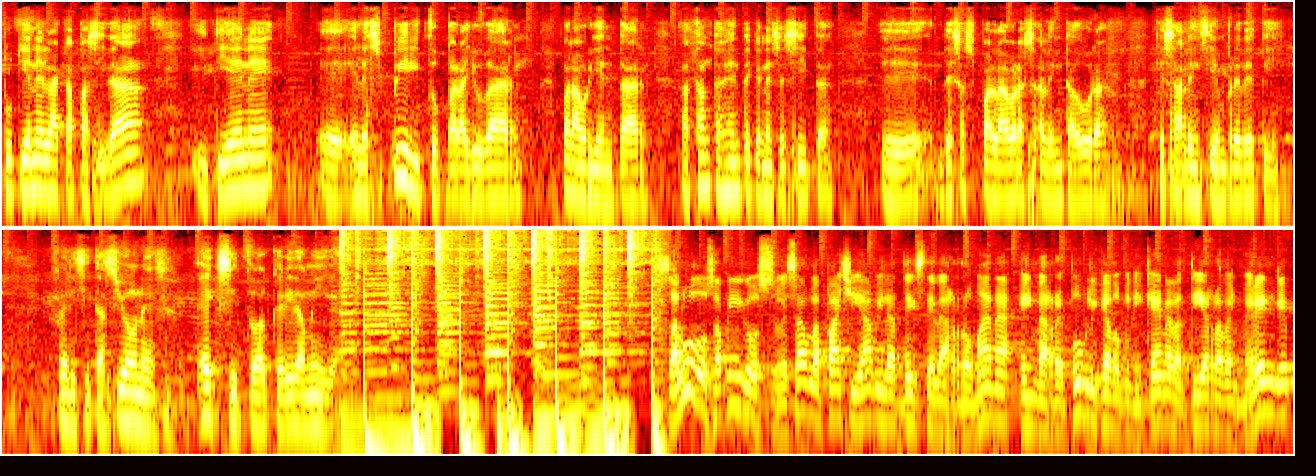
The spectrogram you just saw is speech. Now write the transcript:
tú tienes la capacidad y tienes eh, el espíritu para ayudar, para orientar a tanta gente que necesita eh, de esas palabras alentadoras que salen siempre de ti. Felicitaciones, éxito, querida amiga. Saludos amigos, les habla Pachi Ávila desde La Romana en la República Dominicana, la tierra del merengue,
